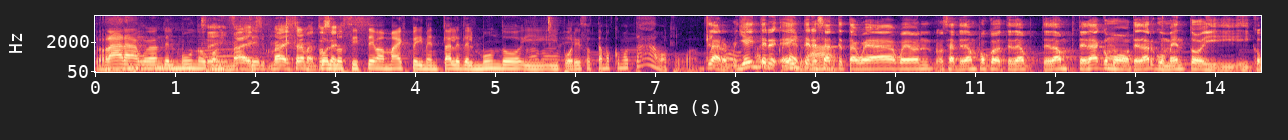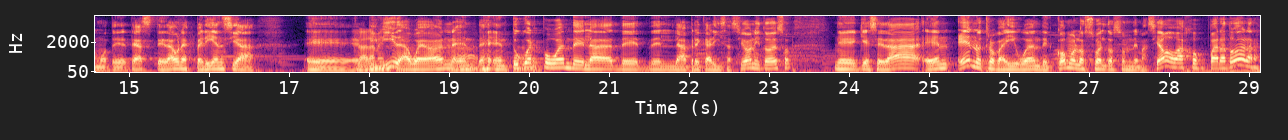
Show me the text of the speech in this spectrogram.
raras, weón, del mundo. con, más, extrema. con los sistemas más experimentales del mundo y, por eso estamos como estamos, weón. Claro, y es, interesante esta weá, weón. O sea, te da un poco, te da, te da, te da como, te da argumento y, como te, te, da una experiencia. Eh, vivida, weón, en, tu cuerpo, weón, de la, de, de la precarización y todo eso. Eh, que se da en, en nuestro país, weón, de cómo los sueldos son demasiado bajos para todas las,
